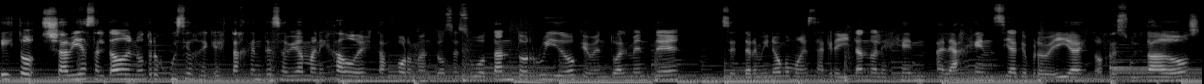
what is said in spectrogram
esto ya había saltado en otros juicios de que esta gente se había manejado de esta forma. Entonces hubo tanto ruido que eventualmente se terminó como desacreditando a la, a la agencia que proveía estos resultados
